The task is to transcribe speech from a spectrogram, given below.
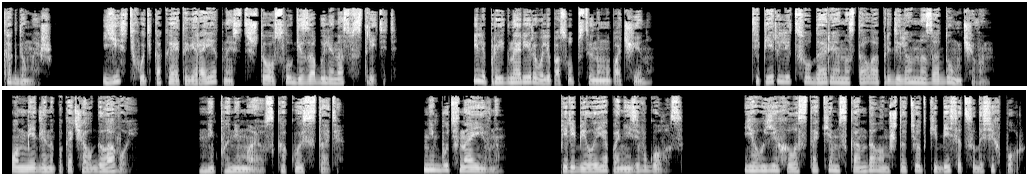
«Как думаешь, есть хоть какая-то вероятность, что слуги забыли нас встретить?» Или проигнорировали по собственному почину. Теперь лицо Дариана стало определенно задумчивым. Он медленно покачал головой. «Не понимаю, с какой стати?» «Не будь наивным», — перебила я, понизив голос. Я уехала с таким скандалом, что тетки бесятся до сих пор.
